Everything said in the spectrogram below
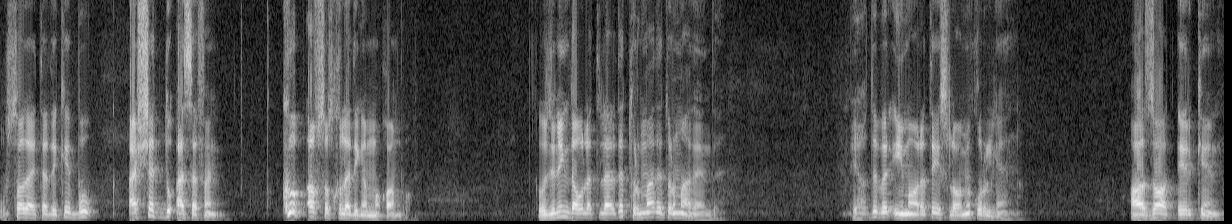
Ustoz aytadiki, bu ashaddu asafan. Ko'p afsus qiladigan maqom bu. O'zining davlatlarida turmadi, turmadi endi. Bu yerda bir imorati islomiy qurilgan. Azod, erkin.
